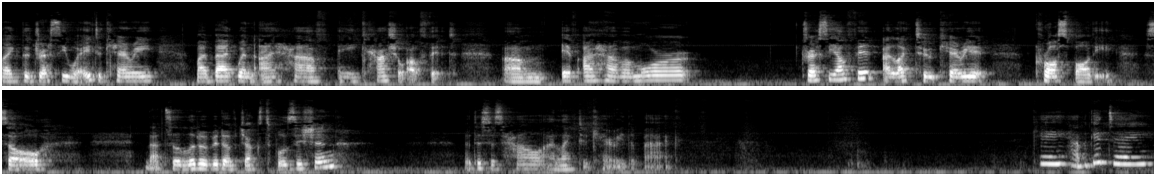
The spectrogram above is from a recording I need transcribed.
like the dressy way to carry my bag when I have a casual outfit. Um, if I have a more dressy outfit, I like to carry it crossbody. So that's a little bit of juxtaposition. But this is how I like to carry the bag. Okay, have a good day.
